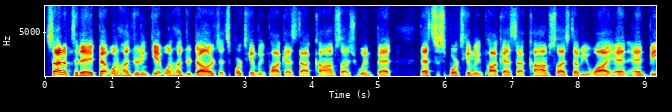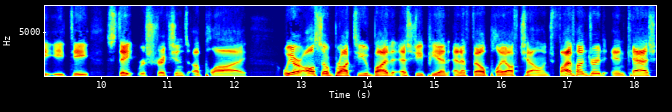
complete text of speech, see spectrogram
Sign up today, bet 100 and get $100 at sportsgamblingpodcast.com slash wynnbet. That's the sportsgamblingpodcast.com slash W-Y-N-N-B-E-T. State restrictions apply. We are also brought to you by the SGPN NFL Playoff Challenge. 500 in cash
